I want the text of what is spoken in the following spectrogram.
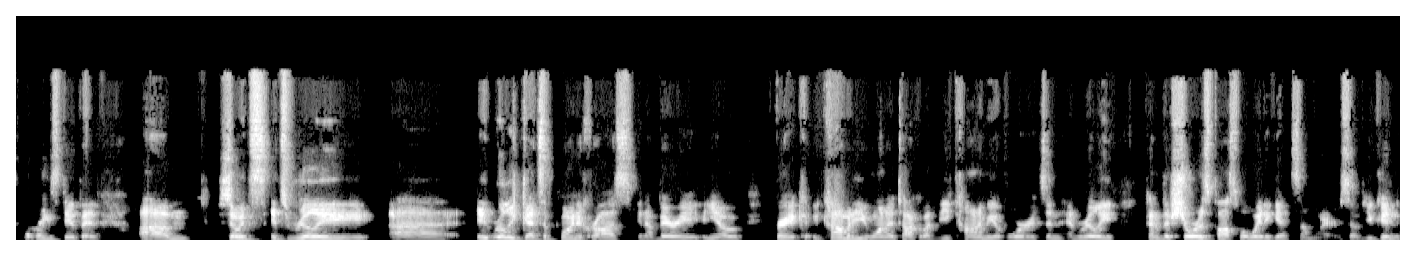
something stupid. Um, so it's it's really uh, it really gets a point across in a very you know very c- comedy. You want to talk about the economy of words and and really kind of the shortest possible way to get somewhere. So if you can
